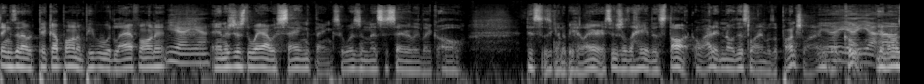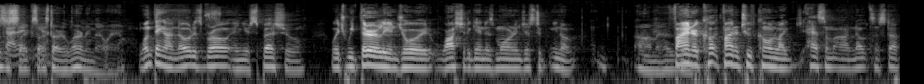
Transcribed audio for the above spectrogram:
things that I would pick up on and people would laugh on it. yeah, yeah. And it's just the way I was saying things. It wasn't necessarily like, oh, this is gonna be hilarious. It was just like, hey, this thought. Oh, I didn't know this line was a punchline. Yeah, but yeah, cool. yeah. You know, Oh, it's just it, like so I started learning that way. One thing I noticed, bro, in your special, which we thoroughly enjoyed, watched it again this morning just to you know Oh man, finer co- finer tooth comb, like has some uh, notes and stuff,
